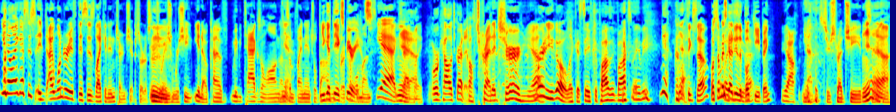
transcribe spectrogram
you know, I guess this. It, I wonder if this is like an internship sort of mm. situation where she, you know, kind of maybe tags along on Yeah. some financial. You get the for a couple experience. Yeah, exactly. Yeah. Or college credit. College credit, sure. Yeah, Where do you go? Like a safe deposit box, maybe? yeah, I Yeah. think so. Well, somebody's I'd got to do the see that. bookkeeping. Yeah. Yeah, that's your spreadsheets. and- Yeah,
